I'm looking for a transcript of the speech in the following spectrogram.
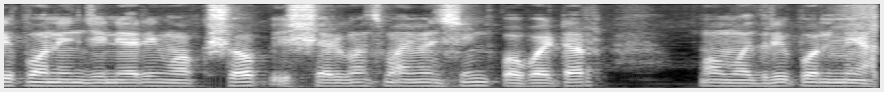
Ripon engineering workshop, Ishwarganj Mymensingh proprietor Mohammad Ripon Mia.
